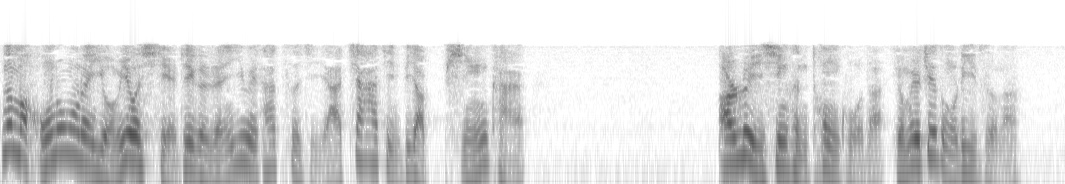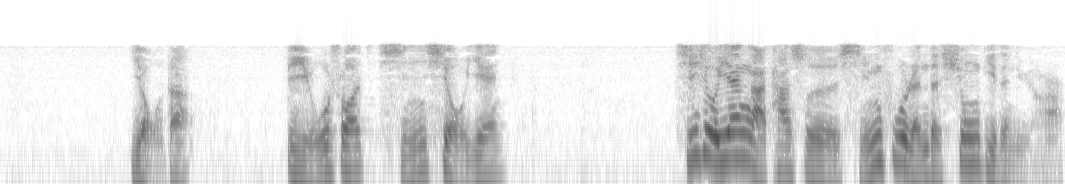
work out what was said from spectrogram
那么《红楼梦》里有没有写这个人？因为他自己呀家境比较贫寒，而内心很痛苦的，有没有这种例子呢？有的，比如说邢岫烟。邢岫烟啊，她是邢夫人的兄弟的女儿。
